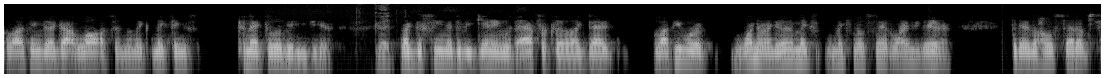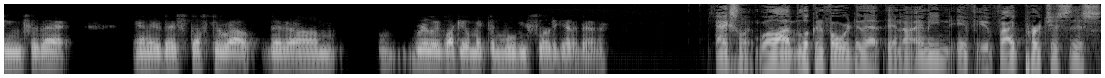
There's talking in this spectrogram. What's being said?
A lot of things that got lost and make make things connect a little bit easier. Good. Like the scene at the beginning with Africa, like that. A lot of people were wondering, it makes makes no sense. Why is he there? But there's a whole setup scene for that, and there, there's stuff throughout that um really like it'll make the movie flow together better. Excellent. Well, I'm looking forward to that then. I mean, if, if I purchase this,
